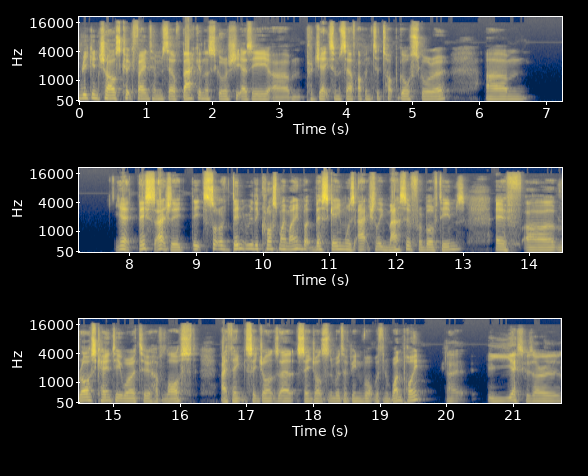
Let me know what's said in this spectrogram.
Regan Charles Cook found himself back in the score sheet as he um, projects himself up into top goal scorer. Um, yeah, this actually it sort of didn't really cross my mind, but this game was actually massive for both teams. If uh, Ross County were to have lost, I think St John's uh, St Johnstone would have been what within one point. Uh, yes, because our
